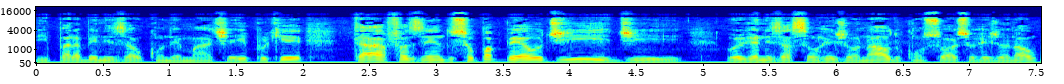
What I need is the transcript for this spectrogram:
e parabenizar o Condemate aí, porque está fazendo o seu papel de, de organização regional, do consórcio regional,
